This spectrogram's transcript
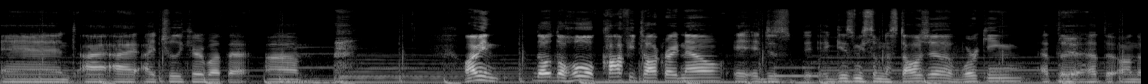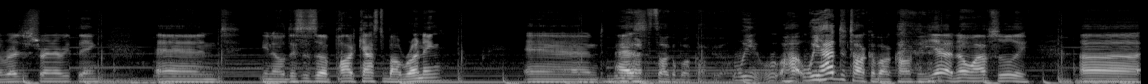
And I I, I truly care about that. Um, well, I mean. The, the whole coffee talk right now it, it just it, it gives me some nostalgia of working at the Yeah. at the on the register and everything. And you know this is a podcast about running. And We as have to talk about coffee though. we we had to talk about coffee. Yeah no absolutely. Uh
